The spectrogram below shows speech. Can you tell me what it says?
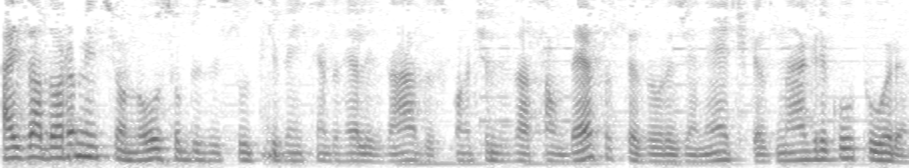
A Isadora mencionou sobre os estudos que vêm sendo realizados com a utilização dessas tesouras genéticas na agricultura,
